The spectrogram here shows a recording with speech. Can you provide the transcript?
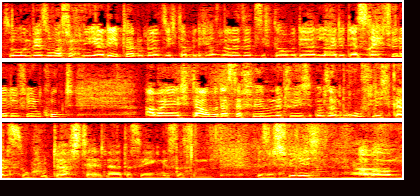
So und wer sowas noch nie erlebt hat oder sich damit nicht auseinandersetzt, ich glaube, der leidet erst recht, wenn er den Film guckt. Aber ja, ich glaube, dass der Film natürlich unseren Beruf nicht ganz so gut darstellt. Ne? Deswegen ist es ein bisschen schwierig. Ja. Aber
